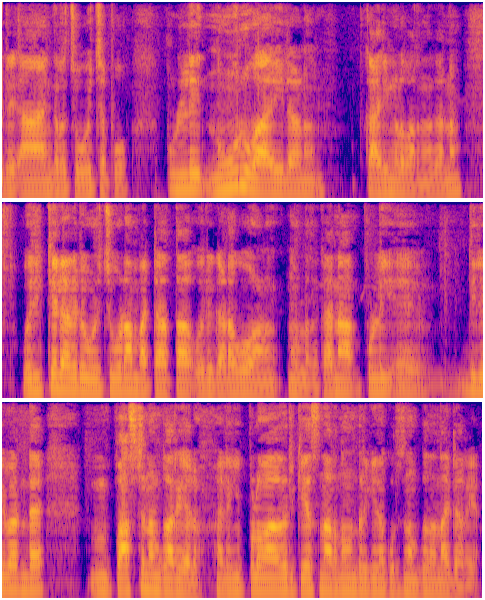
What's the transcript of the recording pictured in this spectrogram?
ഒരു ആങ്കർ ചോദിച്ചപ്പോൾ പുള്ളി നൂറ് വായിലാണ് കാര്യങ്ങൾ പറഞ്ഞത്. കാരണം ഒരിക്കലും അവർ ഒഴിച്ചുകൂടാൻ പറ്റാത്ത ഒരു ഘടകമാണ് എന്നുള്ളത്. കാരണം പുള്ളി ദിലീപ് ഏട്ടന്റെ പാസ്റ്റ് നമുക്കറിയാലോ. അല്ലെങ്കിൽ ഇപ്പോഴും ആ ഒരു കേസ് നടന്നുകൊണ്ടിരിക്കുന്നതിനെ കുറിച്ച് നമുക്ക് നന്നായിട്ട് അറിയാം.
